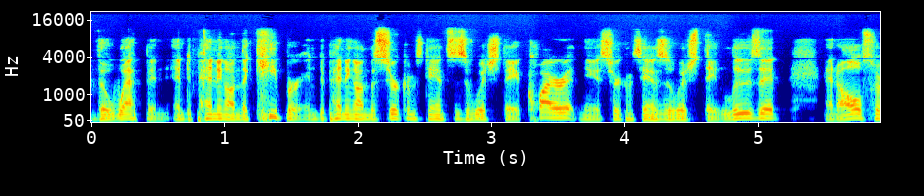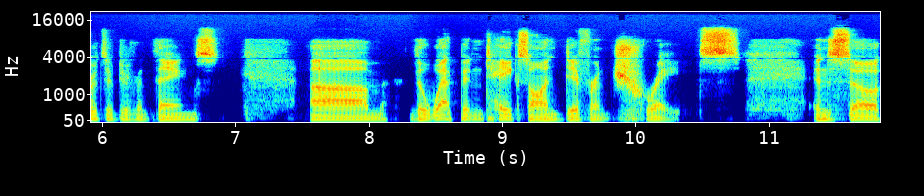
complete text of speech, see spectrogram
the weapon. And depending on the keeper and depending on the circumstances of which they acquire it and the circumstances of which they lose it and all sorts of different things um the weapon takes on different traits. And so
